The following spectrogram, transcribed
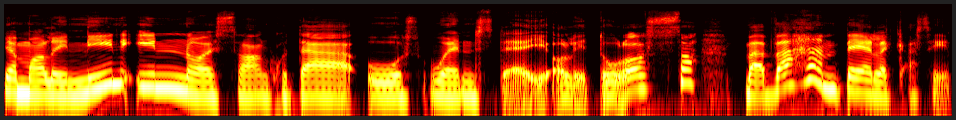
Ja mä olin niin innoissaan, kun tämä uusi Wednesday oli tulossa. Mä vähän pelkäsin,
